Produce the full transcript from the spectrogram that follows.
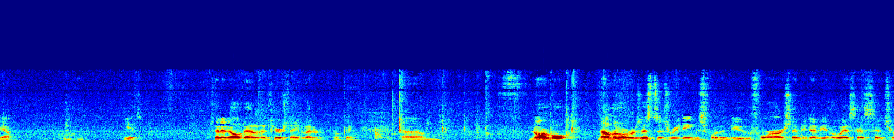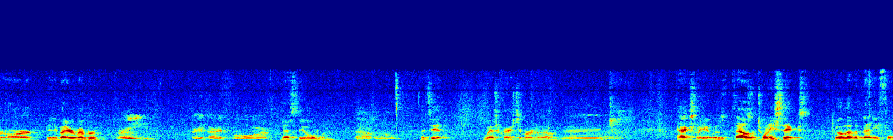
Yep. Yes. Set it all down in a tear stained letter, okay. Um, Normal, nominal resistance readings for the new four R seventy W OSS sensor are, did anybody remember? Three, three thirty-four That's the old one. thousand ohm. That's it. West Crash Burn Road. Actually, it was thousand twenty-six to eleven ninety-four.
